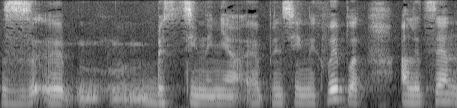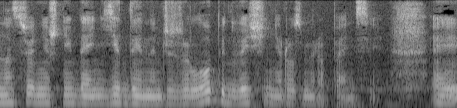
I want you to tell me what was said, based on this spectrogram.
з е, безцінення е, пенсійних виплат, але це на сьогоднішній день єдине джерело підвищення розміру пенсії. Е,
